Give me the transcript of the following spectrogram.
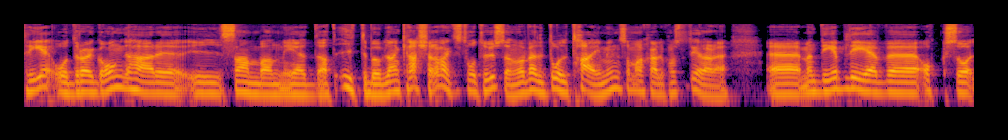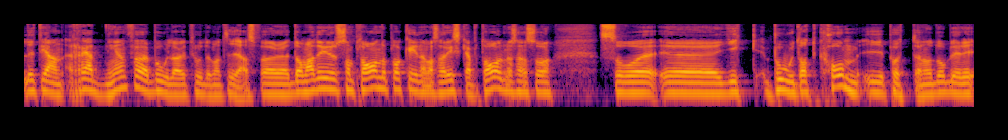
tre och drar igång det här eh, i samband med att IT-bubblan kraschade faktiskt 2000. Det var väldigt dålig timing som man själv konstaterade. Eh, men det blev eh, också lite grann räddningen för bolaget, trodde Mattias. För de hade ju som plan att plocka in en massa riskkapital, men sen så, så eh, gick bo.com i putten och då blev det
